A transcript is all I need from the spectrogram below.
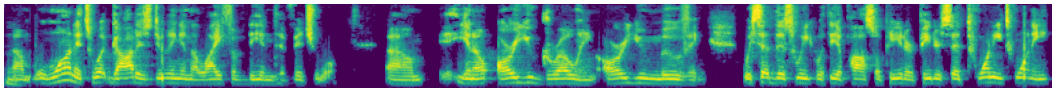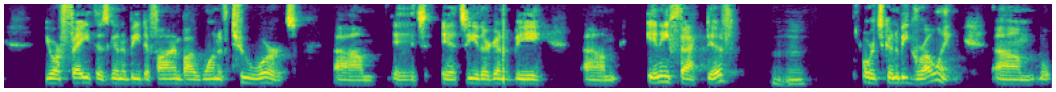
Hmm. Um, one, it's what God is doing in the life of the individual. Um, you know, are you growing? Are you moving? We said this week with the apostle Peter, Peter said 2020 your faith is going to be defined by one of two words. Um, it's it's either going to be um, ineffective, mm-hmm. or it's going to be growing. Um,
